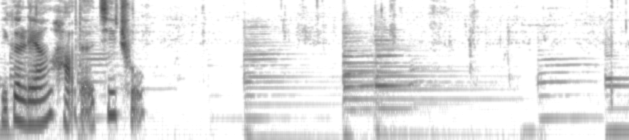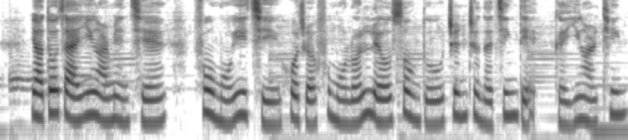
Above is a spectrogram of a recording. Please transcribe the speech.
一个良好的基础。要多在婴儿面前，父母一起或者父母轮流诵读真正的经典给婴儿听。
